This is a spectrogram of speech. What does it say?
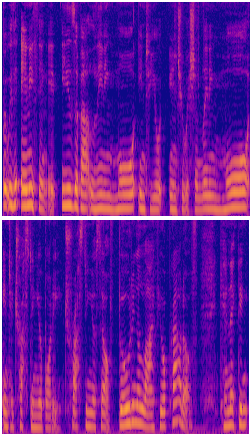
But with anything, it is about leaning more into your intuition, leaning more into trusting your body, trusting yourself, building a life you're proud of, connecting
